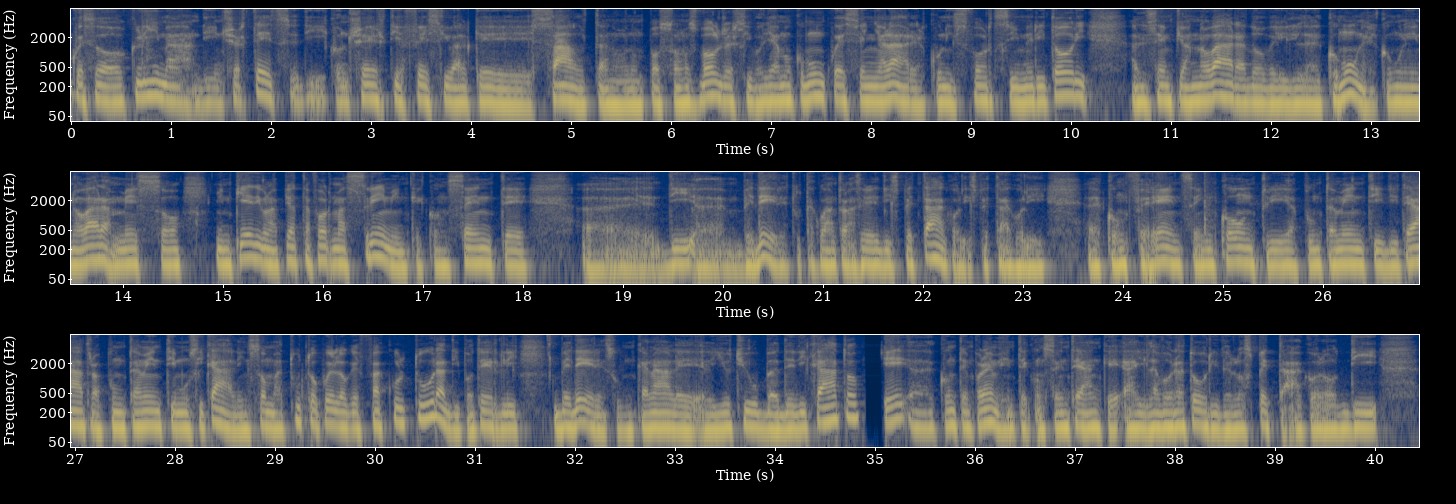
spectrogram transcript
questo clima di incertezze, di concerti e festival che saltano, non possono svolgersi, vogliamo comunque segnalare alcuni sforzi meritori, ad esempio a Novara dove il comune, il comune di Novara ha messo in piedi una piattaforma streaming che consente eh, di eh, vedere tutta quanta una serie di spettacoli, spettacoli, eh, conferenze, incontri, appuntamenti di teatro, appuntamenti musicali, insomma tutto quello che fa cultura, di poterli vedere su un canale eh, YouTube dedicato e eh, contemporaneamente consente anche ai lavoratori dello spettacolo di,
